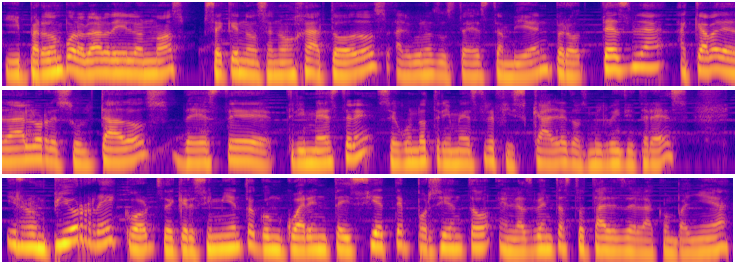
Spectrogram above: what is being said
y perdón por hablar de Elon Musk, sé que nos enoja a todos, algunos de ustedes también, pero Tesla acaba de dar los resultados de este trimestre, segundo trimestre fiscal de 2023, y rompió récords de crecimiento con 47% en las ventas totales de la compañía,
